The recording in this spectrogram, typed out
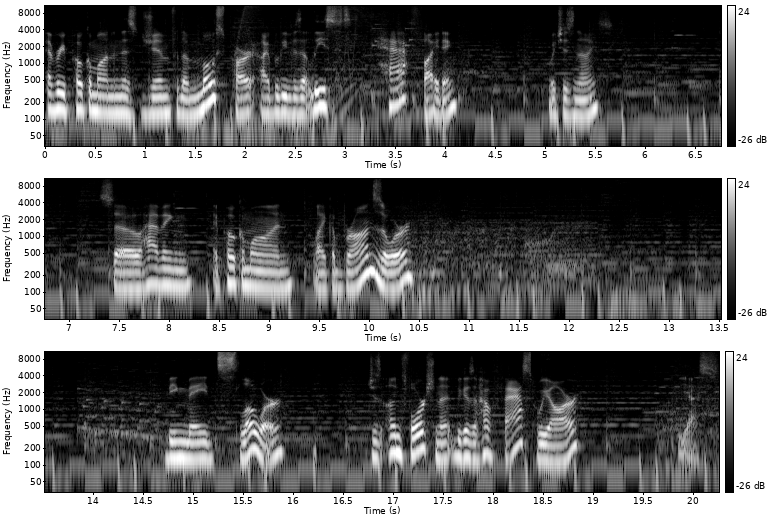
every Pokemon in this gym, for the most part, I believe is at least half fighting, which is nice. So having a Pokemon like a Bronzor being made slower, which is unfortunate because of how fast we are. Yes,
